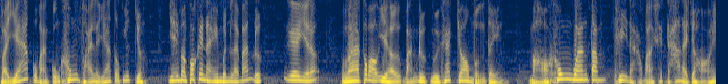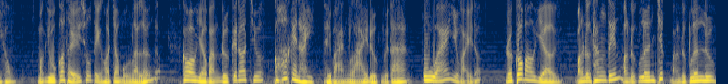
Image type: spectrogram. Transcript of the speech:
và giá của bạn cũng không phải là giá tốt nhất chưa? Vậy mà có cái này mình lại bán được. Ghê vậy đó. Và có bao giờ bạn được người khác cho mượn tiền mà họ không quan tâm khi nào bạn sẽ trả lại cho họ hay không? Mặc dù có thể số tiền họ cho mượn là lớn đó, có bao giờ bạn được cái đó chưa? Có cái này thì bạn lại được người ta ưu ái như vậy đó. Rồi có bao giờ bạn được thăng tiến, bạn được lên chức, bạn được lên lương,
